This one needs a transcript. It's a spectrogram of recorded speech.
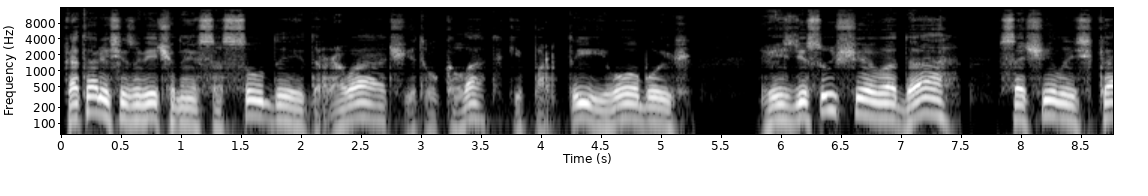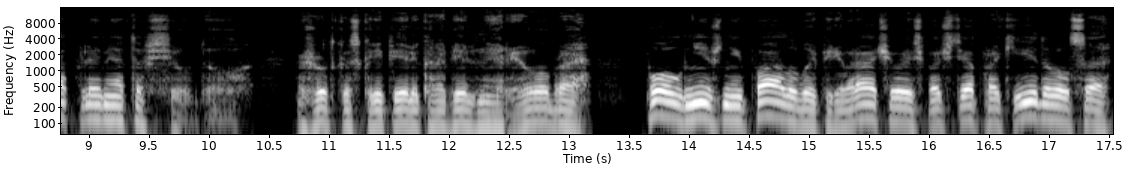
Катались изувеченные сосуды, дрова, чьи-то укладки, порты и обувь. Вездесущая вода сочилась каплями отовсюду. Жутко скрипели корабельные ребра. Пол нижней палубы, переворачиваясь, почти опрокидывался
